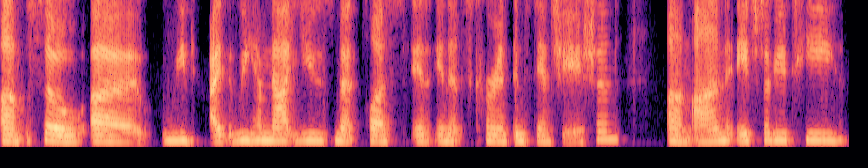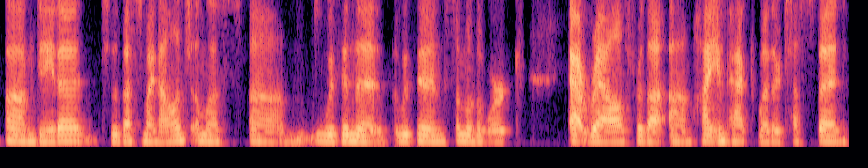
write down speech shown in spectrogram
Um, so uh, we I, we have not used MetPlus in, in its current instantiation um, on HWT um, data, to the best of my knowledge, unless um, within the within some of the work at RAL for the um, high impact weather test bed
